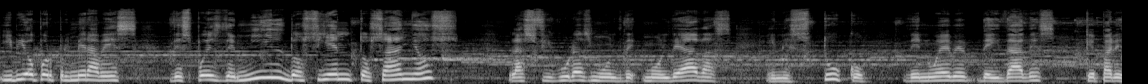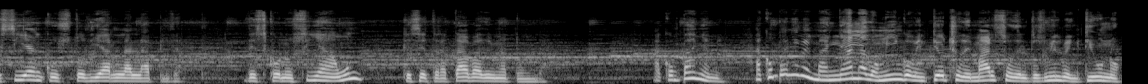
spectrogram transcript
y vio por primera vez, después de mil doscientos años, las figuras moldeadas en estuco de nueve deidades que parecían custodiar la lápida. Desconocía aún que se trataba de una tumba. Acompáñame, acompáñame mañana domingo 28 de marzo del 2021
